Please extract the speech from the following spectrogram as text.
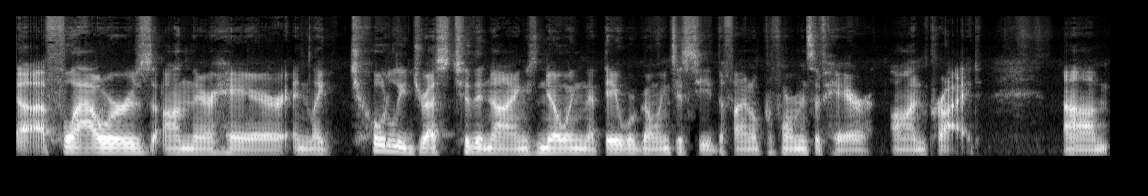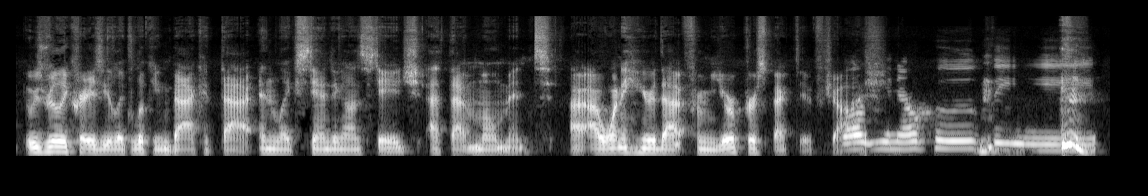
uh, flowers on their hair and like totally dressed to the nines knowing that they were going to see the final performance of hair on pride. Um, it was really crazy like looking back at that and like standing on stage at that moment. I, I want to hear that from your perspective josh. Well, you know who the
